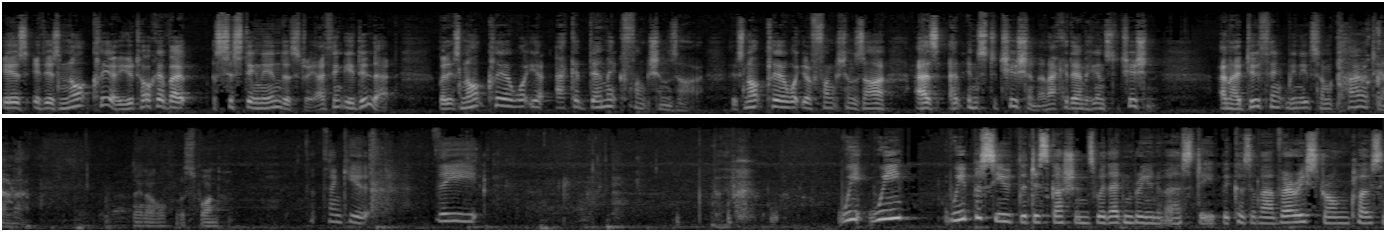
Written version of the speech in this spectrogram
is it is not clear. You talk about assisting the industry. I think you do that. But it's not clear what your academic functions are. It's not clear what your functions are as an institution, an academic institution. And I do think we need some clarity on that. Then I'll respond. Thank you. The we we we pursued the discussions with Edinburgh University because of our very strong close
